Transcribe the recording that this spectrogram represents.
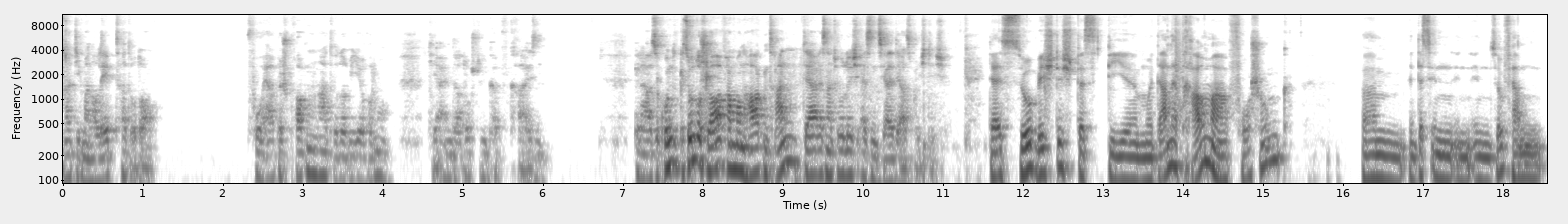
ne? die man erlebt hat oder vorher besprochen hat oder wie auch immer, die einem da durch den Kopf kreisen. Genau, also gesunder Schlaf haben wir einen Haken dran, der ist natürlich essentiell, der ist wichtig. Der ist so wichtig, dass die moderne Traumaforschung ähm, das in, in, insofern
